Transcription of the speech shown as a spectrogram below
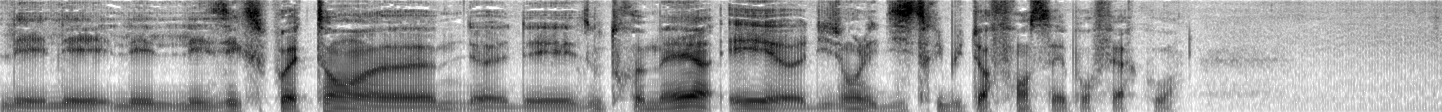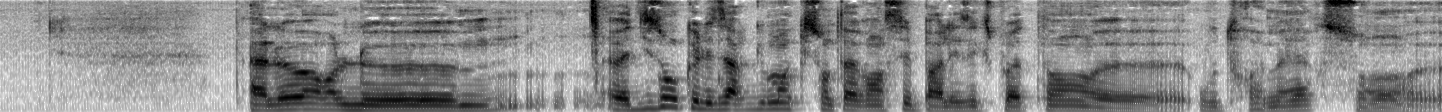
les, les, les, les, exploitants des Outre-mer et, disons, les distributeurs français, pour faire court? Alors, le, euh, disons que les arguments qui sont avancés par les exploitants euh, outre-mer sont, euh,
